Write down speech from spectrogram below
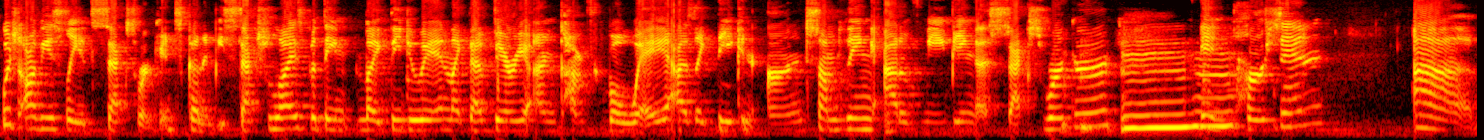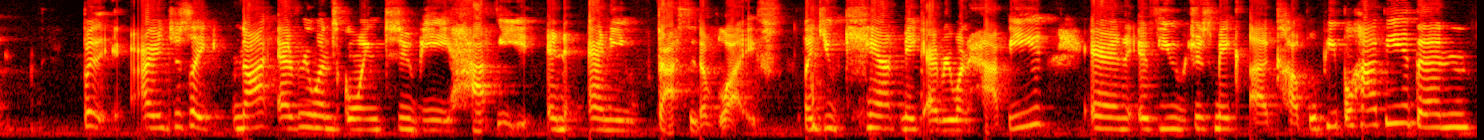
which obviously it's sex work. It's going to be sexualized, but they like they do it in like that very uncomfortable way, as like they can earn something out of me being a sex worker Mhm. in person. Um, but I just like not everyone's going to be happy in any facet of life. Like you can't make everyone happy, and if you just make a couple people happy, then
